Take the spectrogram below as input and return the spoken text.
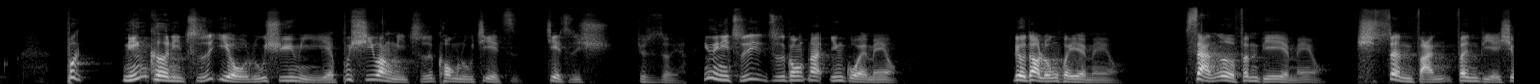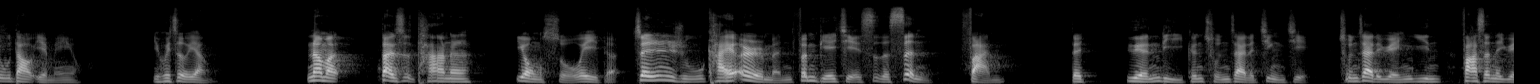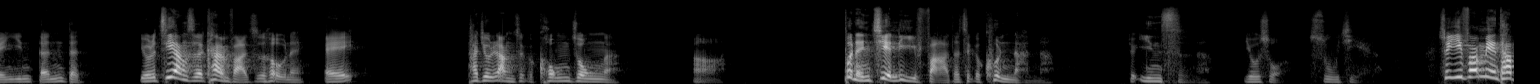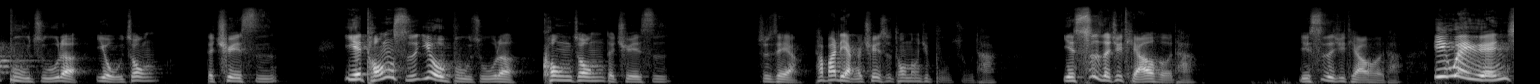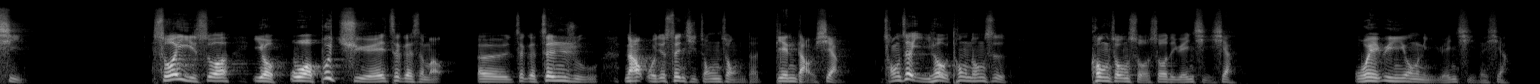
不，宁可你执有如虚米，也不希望你执空如芥子，芥子许，就是这样。因为你执一执空，那因果也没有，六道轮回也没有。善恶分别也没有，圣凡分别修道也没有，也会这样。那么，但是他呢，用所谓的真如开二门分别解释的圣凡原理跟存在的境界、存在的原因、发生的原因等等，有了这样子的看法之后呢，哎，他就让这个空中啊，啊，不能建立法的这个困难呢。就因此呢，有所疏解了。所以一方面，他补足了有中的缺失，也同时又补足了空中的缺失，是这样。他把两个缺失通通去补足它，也试着去调和它，也试着去调和它。因为缘起，所以说有我不觉这个什么，呃，这个真如，然后我就升起种种的颠倒相。从这以后，通通是。空中所说的缘起相，我也运用你缘起的相，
